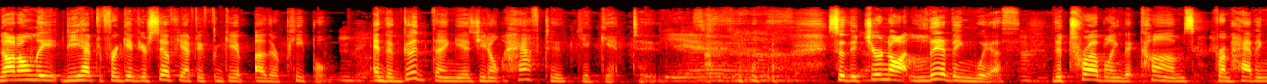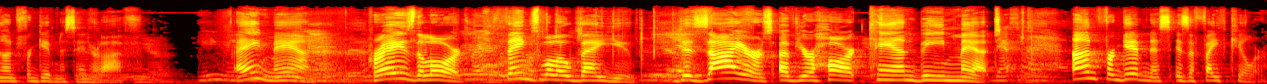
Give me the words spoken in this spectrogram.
Not only do you have to forgive yourself, you have to forgive other people. And the good thing is, you don't have to, you get to. so that you're not living with the troubling that comes from having unforgiveness in your life. Amen. Praise the Lord. Things will obey you. Desires of your heart can be met. Unforgiveness is a faith killer.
